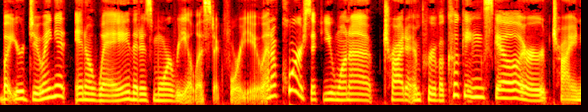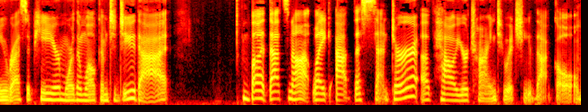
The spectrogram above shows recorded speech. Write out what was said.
but you're doing it in a way that is more realistic for you. And of course, if you want to try to improve a cooking skill or try a new recipe, you're more than welcome to do that. But that's not like at the center of how you're trying to achieve that goal.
